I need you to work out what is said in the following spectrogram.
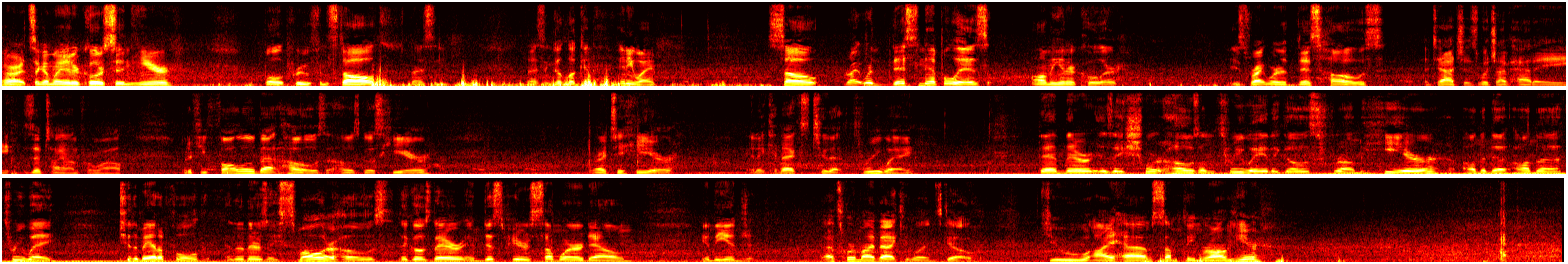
Alright, so I got my intercooler sitting here, bulletproof installed, nice and nice and good looking. Anyway, so right where this nipple is on the intercooler is right where this hose attaches, which I've had a zip tie on for a while. But if you follow that hose, that hose goes here, right to here, and it connects to that three-way then there is a short hose on the three-way that goes from here on the on the three-way to the manifold, and then there's a smaller hose that goes there and disappears somewhere down in the engine. That's where my vacuum lines go. Do I have something wrong here?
